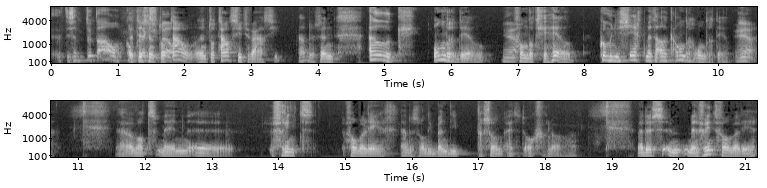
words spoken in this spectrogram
het is een totaal Het complex is een spel. totaal, een totaal situatie. Dus en elk onderdeel Ja. van dat geheel communiceert met elk ander onderdeel. Ja. Wat mijn eh, vriend van weleer, dus want ik ben die persoon uit het oog verloren. Maar dus mijn vriend van weleer,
